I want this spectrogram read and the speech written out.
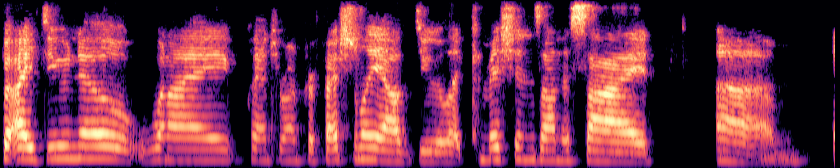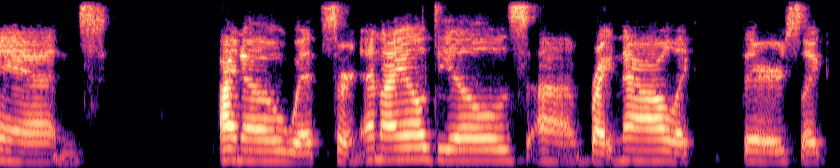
but I do know when I plan to run professionally, I'll do like commissions on the side um, and I know with certain NIL deals um, right now, like there's like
